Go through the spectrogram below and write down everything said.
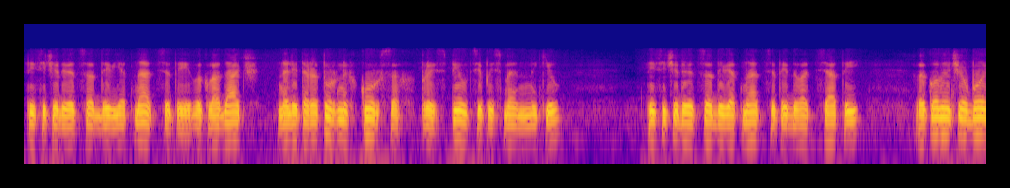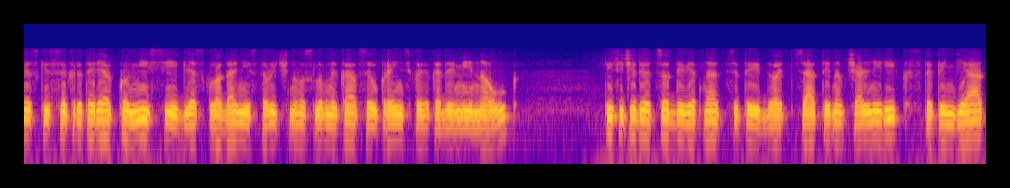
1919 викладач на літературних курсах при спілці письменників, 1919-20 виконуючи обов'язки секретаря комісії для складання історичного словника Всеукраїнської академії наук, 1919-20 навчальний рік, стипендіат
